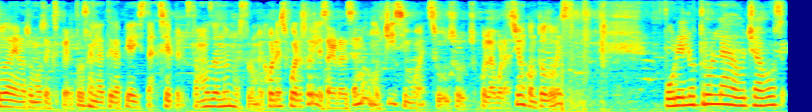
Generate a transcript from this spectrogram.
todavía no somos expertos en la terapia a distancia, pero estamos dando nuestro mejor esfuerzo y les agradecemos muchísimo eh, su, su colaboración con todo esto. Por el otro lado, chavos,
